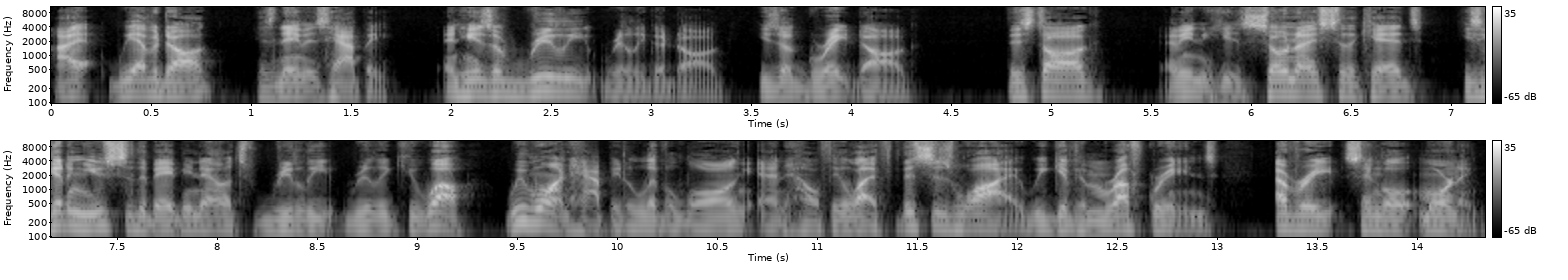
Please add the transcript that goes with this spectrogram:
I we have a dog. His name is Happy, and he's a really, really good dog. He's a great dog. This dog, I mean, he's so nice to the kids. He's getting used to the baby now. It's really, really cute. Well, we want Happy to live a long and healthy life. This is why we give him Ruff Greens every single morning.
